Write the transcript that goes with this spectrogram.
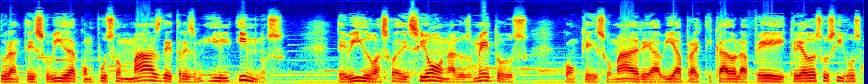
Durante su vida compuso más de 3.000 himnos. Debido a su adhesión a los métodos con que su madre había practicado la fe y criado a sus hijos,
